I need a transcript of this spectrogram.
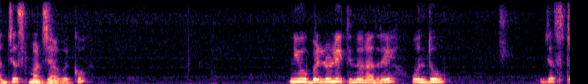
ಅಡ್ಜಸ್ಟ್ ಮರ್ಜ್ ಆಗಬೇಕು. ನೀವು ಬೆಳ್ಳುಳ್ಳಿ ತಿನ್ನೋರಾದರೆ ಒಂದು ಜಸ್ಟ್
